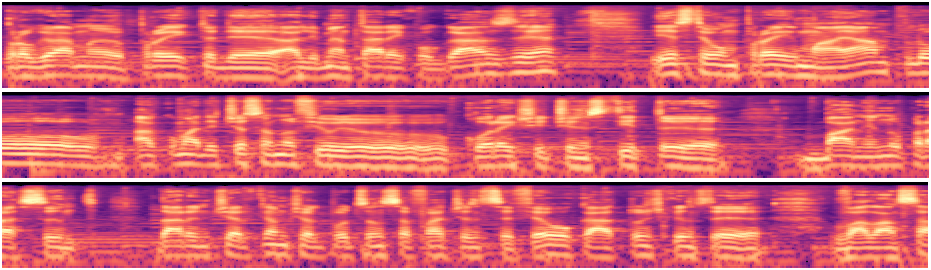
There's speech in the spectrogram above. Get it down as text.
program, uh, proiect de alimentare cu gaze. Este un proiect mai amplu. Acum, de ce să nu fiu corect și cinstit, uh, banii nu prea sunt, dar încercăm cel puțin să facem SF-ul ca atunci când se va lansa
